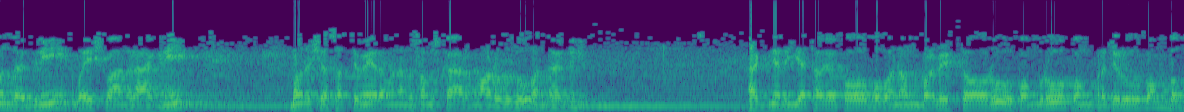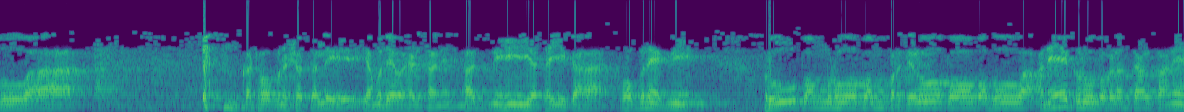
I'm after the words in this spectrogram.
ಒಂದು ಅಗ್ನಿ ವೈಶ್ವಾನರ ಅಗ್ನಿ ಮನುಷ್ಯ ಸತ್ಯಮೇರವನನ್ನು ಸಂಸ್ಕಾರ ಮಾಡುವುದು ಒಂದು ಅಗ್ನಿ. ಅಗ್ನಿರ್ಯಥಯಕೋ ಭುವನಂ ಪ್ರವಿಷ್ಟೋ ರೂಪಂ ರೂಪಂ ಪ್ರತಿರೂಪಂ ಬಭೂವ. ಕಠೋಪನಿಷತ್ತಲ್ಲಿ ಯಮದೇವ ಹೇಳ್ತಾನೆ, ಅಗ್ನಿ ಯಥೈಕ. ಒಬ್ಬನೇ ಅಗ್ನಿ, ರೂಪಂ ರೂಪಂ ಪ್ರತಿರೂಪೋ ಬಭೂವ. ಅನೇಕ ರೂಪಗಳಂತ ಹೇಳ್ತಾನೆ.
